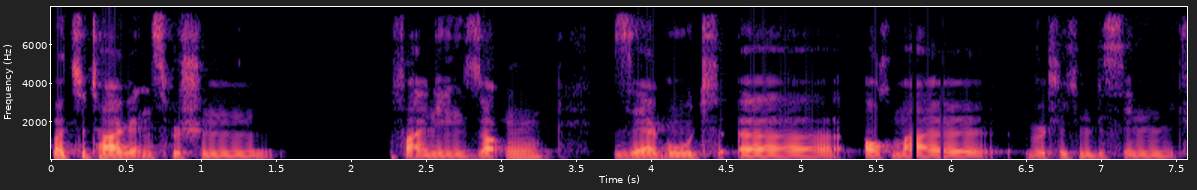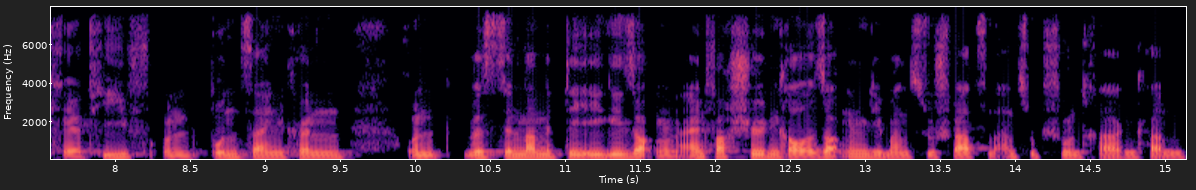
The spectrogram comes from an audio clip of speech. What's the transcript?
heutzutage inzwischen vor allen Dingen Socken sehr gut äh, auch mal wirklich ein bisschen kreativ und bunt sein können. Und was denn mal mit DEG-Socken? Einfach schön graue Socken, die man zu schwarzen Anzugsschuhen tragen kann.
